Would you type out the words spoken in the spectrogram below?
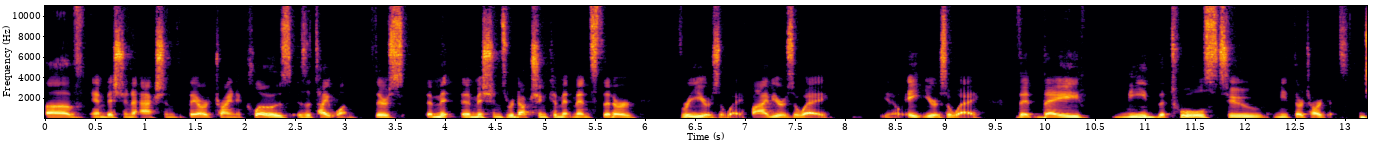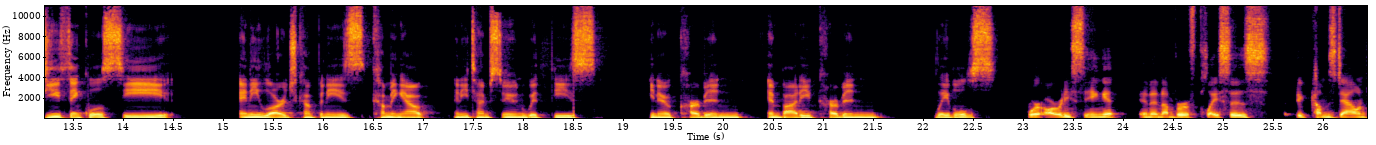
of ambition to action that they are trying to close is a tight one. There's emissions reduction commitments that are three years away, five years away, you know, eight years away that they need the tools to meet their targets. Do you think we'll see any large companies coming out anytime soon with these, you know, carbon embodied carbon labels? We're already seeing it in a number of places. It comes down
